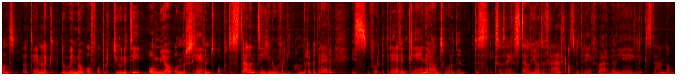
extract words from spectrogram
Want uiteindelijk, de window of opportunity om jou onderscheidend op te stellen tegenover die andere bedrijven, is voor bedrijven kleiner aan het worden. Dus ik zou zeggen, stel jou de vraag als bedrijf, waar wil je eigenlijk staan dan?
